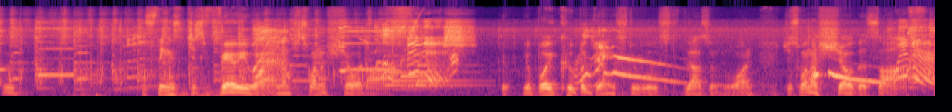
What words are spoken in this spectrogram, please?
So, this thing is just very rare, and I just want to show it off. Finish! Your boy Koopa Gangster Rules 2001. Just want to show this off. Wow!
